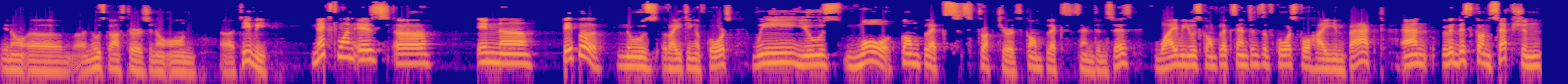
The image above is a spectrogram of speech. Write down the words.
you know, uh, newscasters, you know, on uh, TV. Next one is in paper news writing, of course, we use more complex structures, complex sentences. Why we use complex sentence? of course, for high impact. And with this conception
